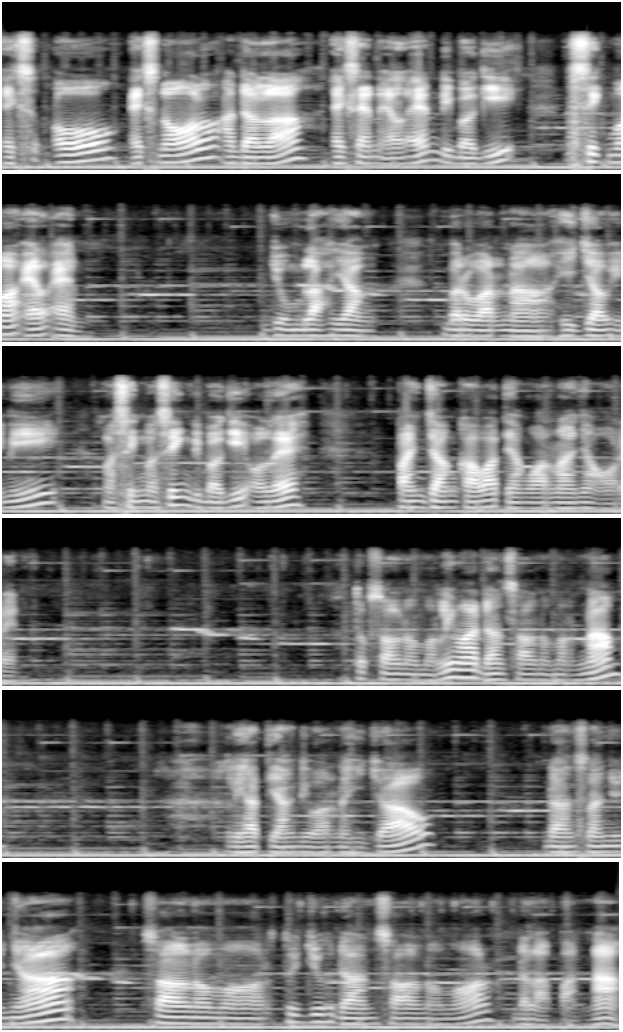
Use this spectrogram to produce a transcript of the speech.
xo, x0 adalah xnln dibagi sigma ln. Jumlah yang berwarna hijau ini masing-masing dibagi oleh panjang kawat yang warnanya oranye. Untuk soal nomor 5 dan soal nomor 6 lihat yang di warna hijau dan selanjutnya soal nomor 7 dan soal nomor 8. Nah,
